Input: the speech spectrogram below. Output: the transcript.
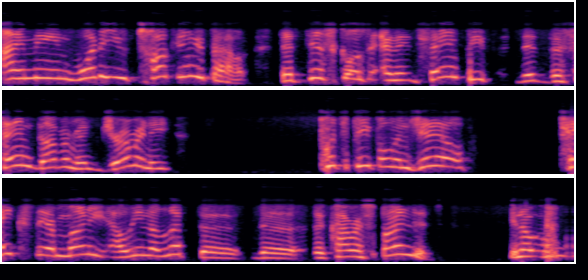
I mean, what are you talking about? That this goes and the same people, the, the same government, Germany, puts people in jail, takes their money. Alina Lipp, the the, the correspondent, you know,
